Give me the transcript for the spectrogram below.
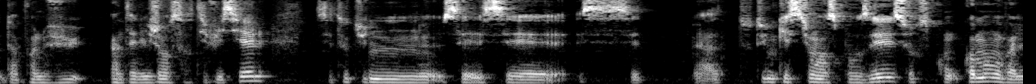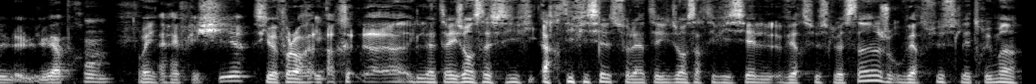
d'un point de vue intelligence artificielle, c'est toute une, c'est, c'est, c'est bah, toute une question à se poser sur ce comment on va lui apprendre à réfléchir. Est-ce qu'il va falloir euh, l'intelligence artificielle sur l'intelligence artificielle versus le singe ou versus l'être humain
